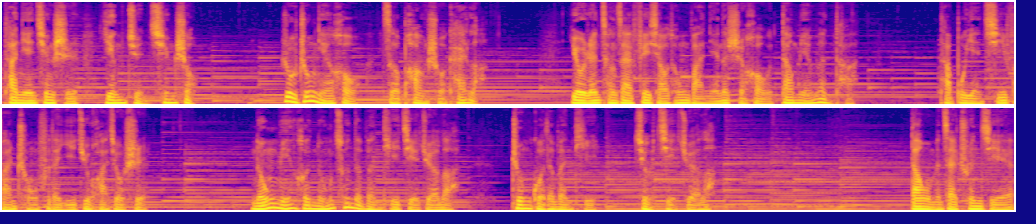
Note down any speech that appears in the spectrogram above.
他年轻时英俊清瘦，入中年后。则胖硕开朗。有人曾在费孝通晚年的时候当面问他，他不厌其烦重复的一句话就是：“农民和农村的问题解决了，中国的问题就解决了。”当我们在春节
